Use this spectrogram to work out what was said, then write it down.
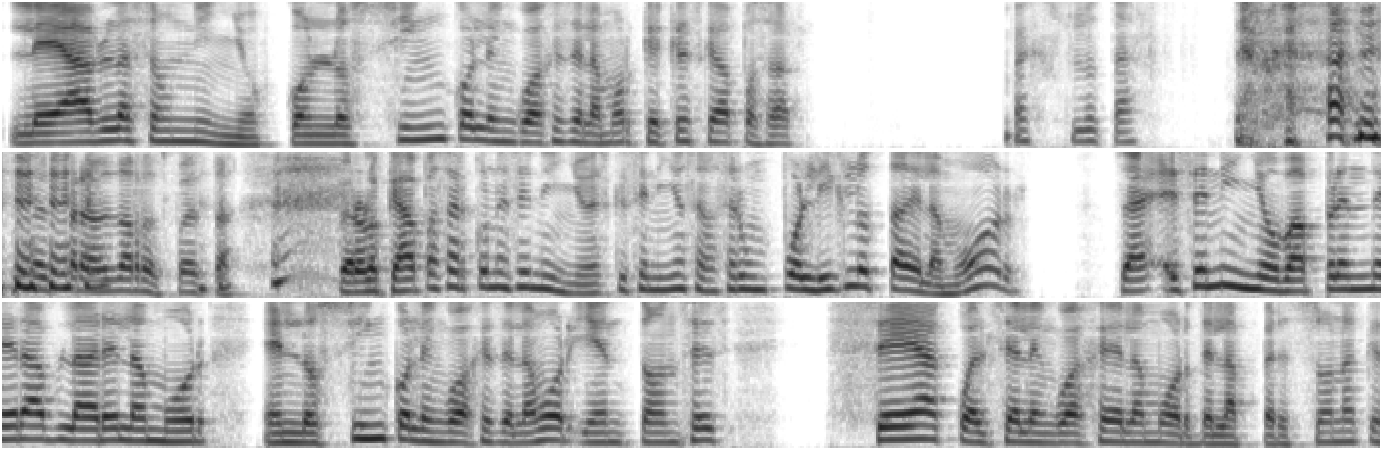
le hablas a un niño con los cinco lenguajes del amor, ¿qué crees que va a pasar? Va a explotar. no esperaba esa respuesta. Pero lo que va a pasar con ese niño es que ese niño se va a hacer un políglota del amor. O sea, ese niño va a aprender a hablar el amor en los cinco lenguajes del amor. Y entonces, sea cual sea el lenguaje del amor de la persona que,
